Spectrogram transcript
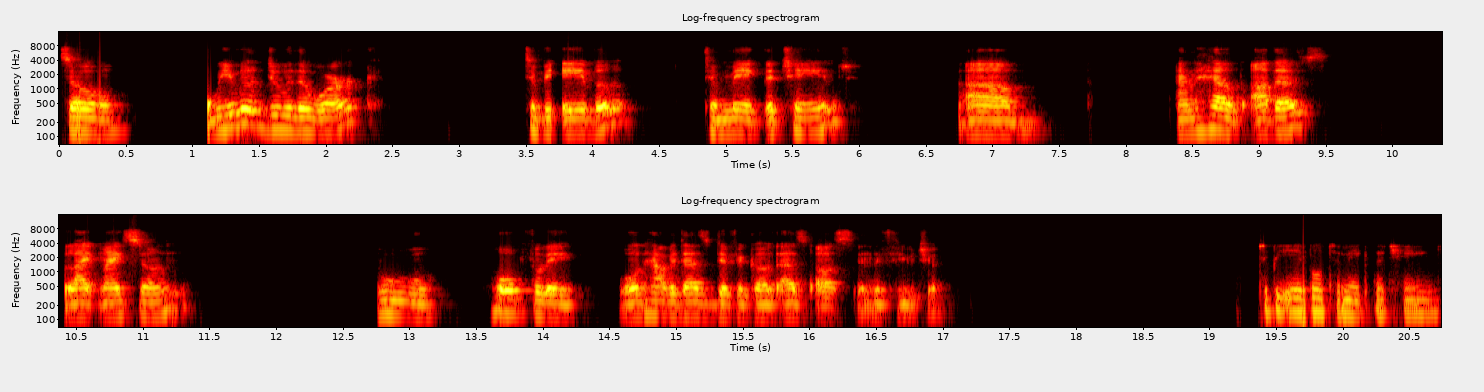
So we will do the work to be able to make the change um, and help others like my son who hopefully won't have it as difficult as us in the future. To be able to make the change.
